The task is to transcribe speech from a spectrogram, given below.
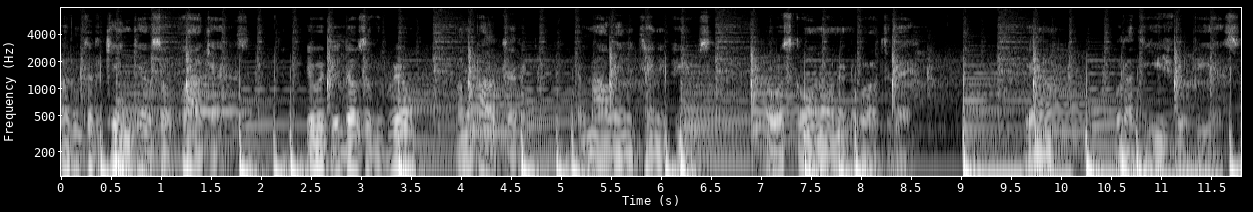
Welcome to the King Kelso podcast, your weekly dose of the real, unapologetic, and mildly entertaining views of what's going on in the world today. You know, without the usual BS.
